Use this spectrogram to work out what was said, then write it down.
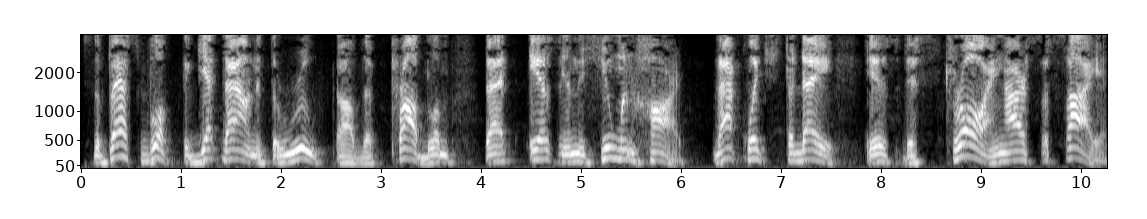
It's the best book to get down at the root of the problem that is in the human heart that which today is destroying our society.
